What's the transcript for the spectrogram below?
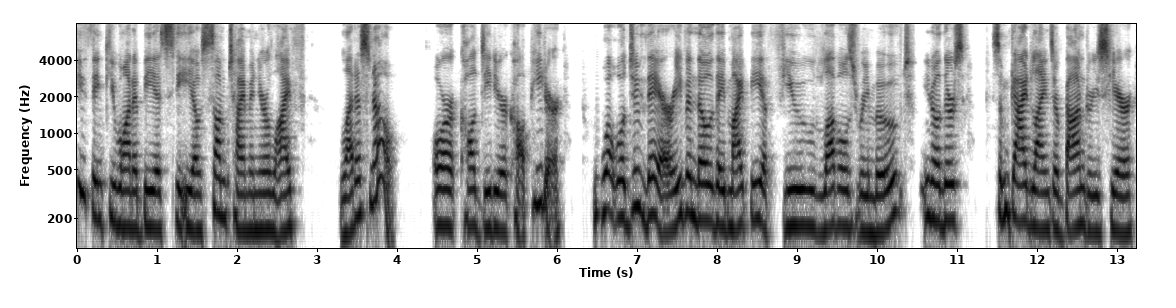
you think you want to be a CEO sometime in your life, let us know or call Dee or call Peter. What we'll do there, even though they might be a few levels removed, you know, there's some guidelines or boundaries here.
